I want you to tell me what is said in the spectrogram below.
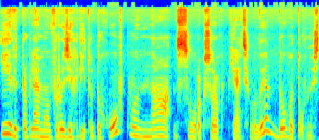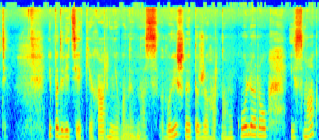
І відправляємо в розігріту духовку на 40-45 хвилин до готовності. І подивіться, які гарні вони в нас вийшли, дуже гарного кольору, і смак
